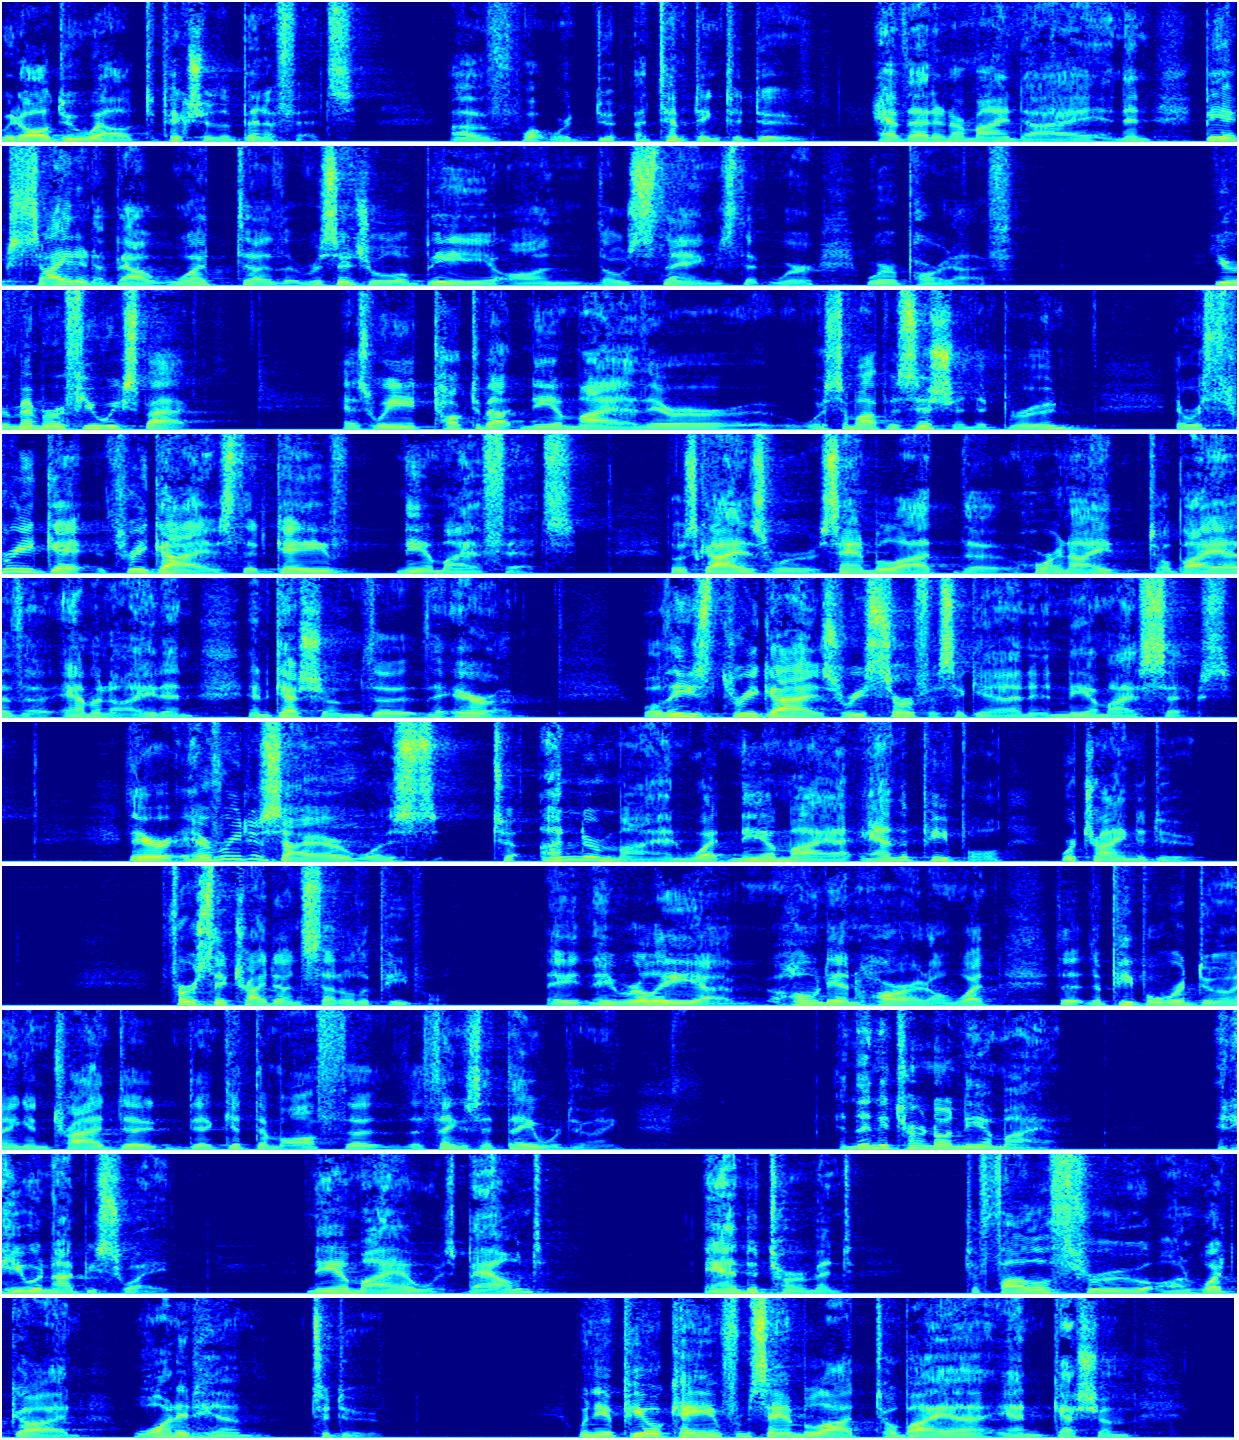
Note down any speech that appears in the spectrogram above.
We'd all do well to picture the benefits of what we're do, attempting to do have that in our mind eye, and then be excited about what uh, the residual will be on those things that we're, we're a part of. You remember a few weeks back, as we talked about Nehemiah, there was some opposition that brewed. There were three, ga- three guys that gave Nehemiah fits. Those guys were Sanballat the Horonite, Tobiah the Ammonite, and, and Geshem the, the Arab. Well, these three guys resurface again in Nehemiah 6. Their every desire was to undermine what Nehemiah and the people were trying to do. First, they tried to unsettle the people. They, they really uh, honed in hard on what the, the people were doing and tried to, to get them off the, the things that they were doing. And then he turned on Nehemiah, and he would not be swayed. Nehemiah was bound and determined to follow through on what God wanted him to do. When the appeal came from Sanballat, Tobiah, and Geshem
